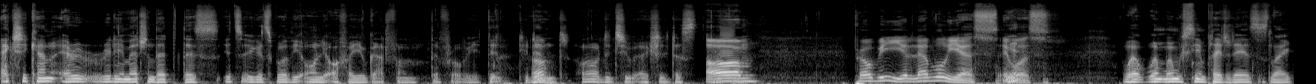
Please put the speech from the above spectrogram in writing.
actually can't e- really imagine that this it's Eagles were the only offer you got from the Pro B. Did you Oh. didn't, or did you actually just? Um, Pro B year level, yes, it Yeah. was. well, when when we see him play today, it's just like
